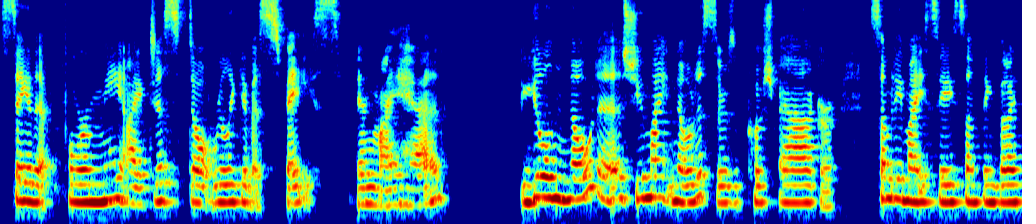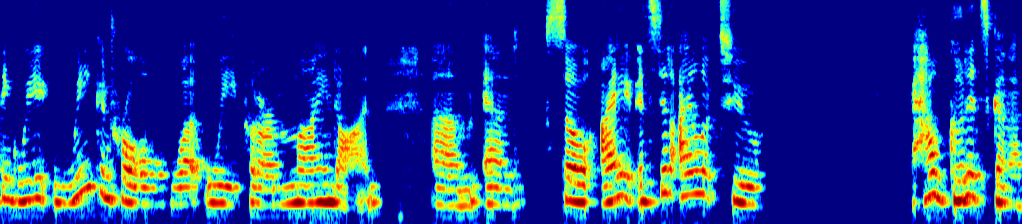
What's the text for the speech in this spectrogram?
say that for me, I just don't really give a space in my head. You'll notice, you might notice there's a pushback or somebody might say something, but I think we we control what we put our mind on. Um, and so I instead I look to how good it's gonna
